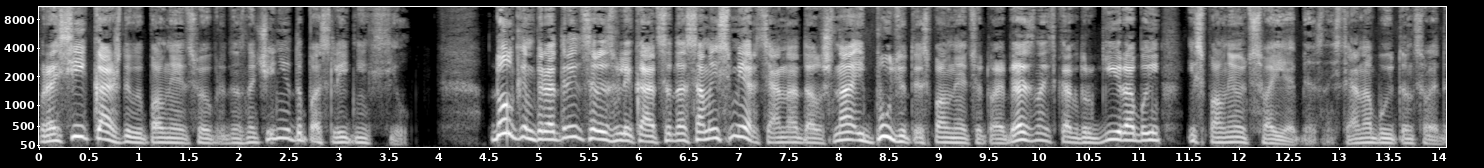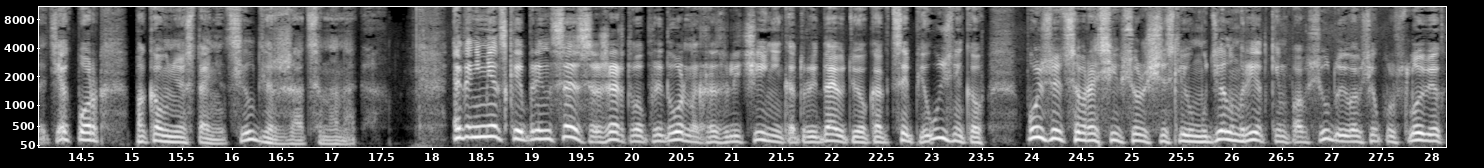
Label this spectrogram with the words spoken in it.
В России каждый выполняет свое предназначение до последних сил. Долг императрицы развлекаться до самой смерти. Она должна и будет исполнять эту обязанность, как другие рабы исполняют свои обязанности. Она будет танцевать до тех пор, пока у нее станет сил держаться на ногах. Эта немецкая принцесса, жертва придворных развлечений, которые давят ее как цепи узников, пользуется в России все же счастливым уделом, редким повсюду и во всех условиях,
